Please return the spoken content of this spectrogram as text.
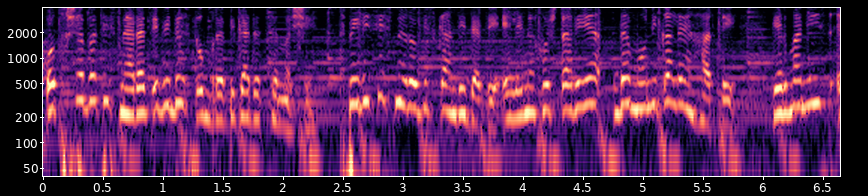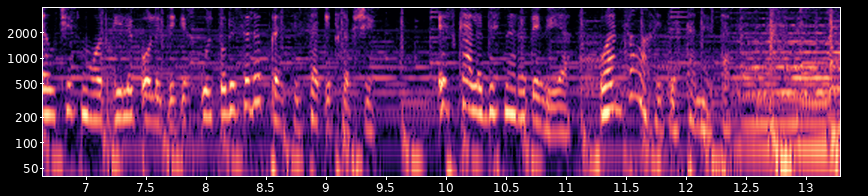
ოთხშაბათის ნარატივი და სტუმრები გადაცემაში. თბილისის მერობის კანდიდატი ელენა ხოშტარია და მონიკა ლენჰარტი, გერმანიის ელჩის მოადგილე პოლიტიკის, კულტურისა და პრესის საკითხებში. ეს ქალების ნარატივია. გვანცალახიძესთან ერთად.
